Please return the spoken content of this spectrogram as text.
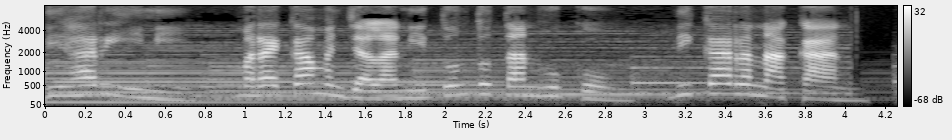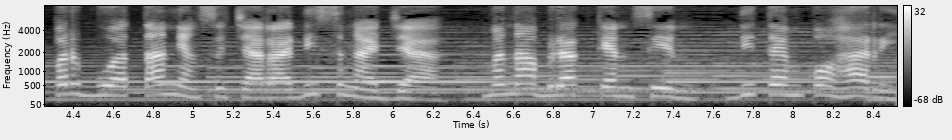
Di hari ini, mereka menjalani tuntutan hukum dikarenakan perbuatan yang secara disengaja menabrak Kenshin di tempo hari.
